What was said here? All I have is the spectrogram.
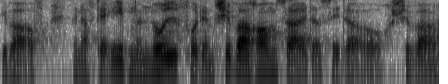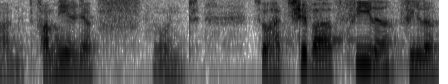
Wie war auf, wenn ihr auf der Ebene Null vor dem Shiva-Raum seid, da seht ihr auch Shiva mit Familie. Und so hat Shiva viele, viele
